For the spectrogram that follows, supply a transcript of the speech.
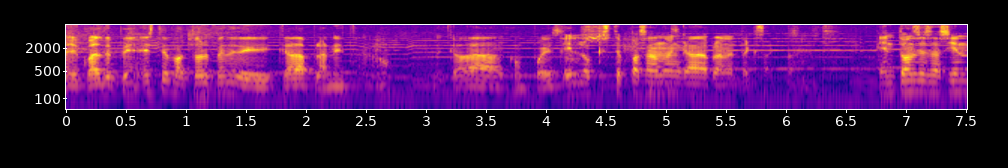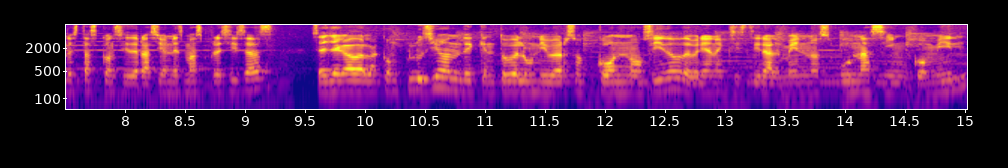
El cual depende, este factor depende de cada planeta, ¿no? Cada compuesto. En lo que esté pasando en cada planeta exactamente. Entonces, haciendo estas consideraciones más precisas, se ha llegado a la conclusión de que en todo el universo conocido deberían existir al menos unas 5.000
